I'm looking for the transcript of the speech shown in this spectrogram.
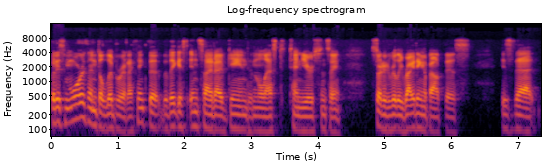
but it's more than deliberate. I think the, the biggest insight I've gained in the last 10 years since I started really writing about this is that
